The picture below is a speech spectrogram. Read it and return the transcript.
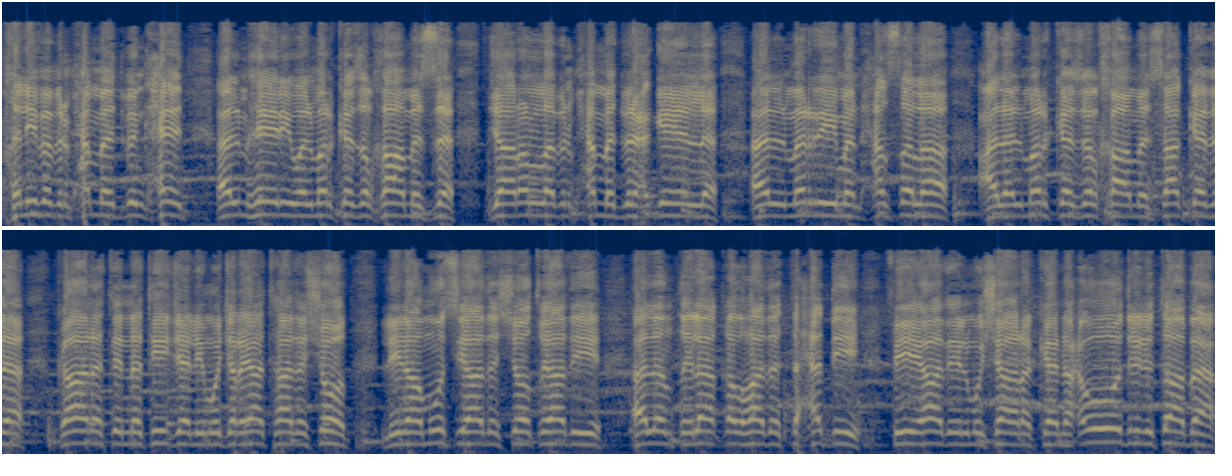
خليفة بن محمد بن قحيد المهيري والمركز الخامس جار الله بن محمد بن عقيل المري من حصل على المركز الخامس. هكذا كانت النتيجة لمجريات هذا الشوط لناموس هذا الشوط في هذه الانطلاقة وهذا التحدي في هذه المشاركة. نعود لنتابع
